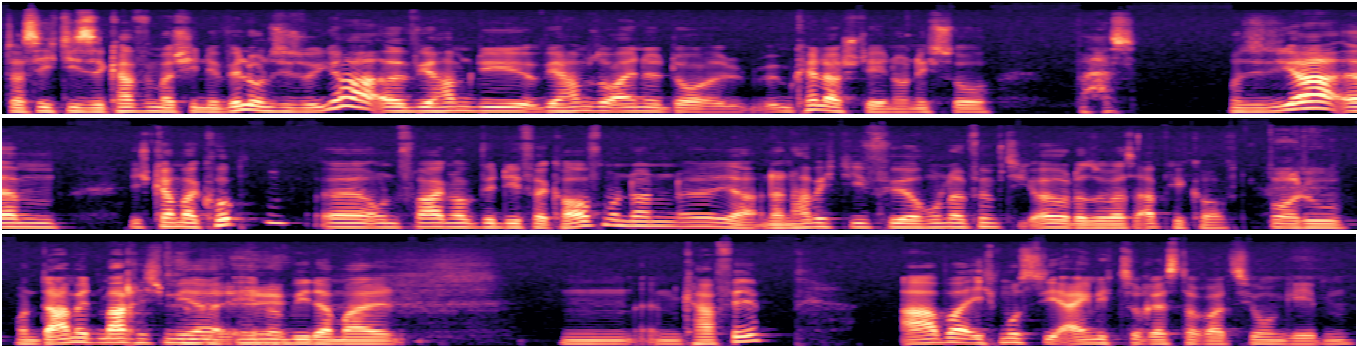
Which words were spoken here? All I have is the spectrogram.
dass ich diese Kaffeemaschine will. Und sie so, ja, äh, wir haben die, wir haben so eine im Keller stehen. Und ich so, was? Und sie so, ja, ähm, ich kann mal gucken äh, und fragen, ob wir die verkaufen. Und dann, äh, ja, und dann habe ich die für 150 Euro oder sowas abgekauft. Boah, du, Und damit mache ich mir Nee, hin und wieder mal einen Kaffee. Aber ich muss die eigentlich zur Restauration geben.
